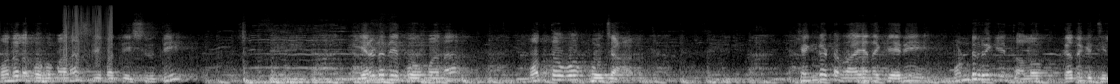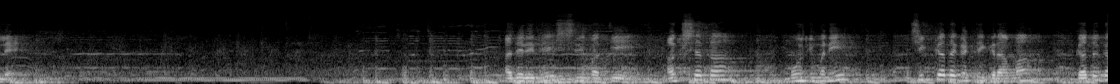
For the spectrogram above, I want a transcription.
ಮೊದಲ ಬಹುಮಾನ ಶ್ರೀಮತಿ ಶ್ರುತಿ, ಎರಡನೇ ಬಹುಮಾನ ಮೊತ್ತವ ಪೂಜಾ. ಕೆಂಗಟ ರಾಯನಕೇರಿ, ಮುಂಡರಗಿ ತಾಲೂಕು ಗದಗ ಜಿಲ್ಲೆ. ಅದೇ ರೀತಿ ಶ್ರೀಮತಿ ಅಕ್ಷತಾ ಮೂಲಿಮನಿ ಚಿಕ್ಕದಗಟ್ಟಿ ಗ್ರಾಮ, ಗದಗ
